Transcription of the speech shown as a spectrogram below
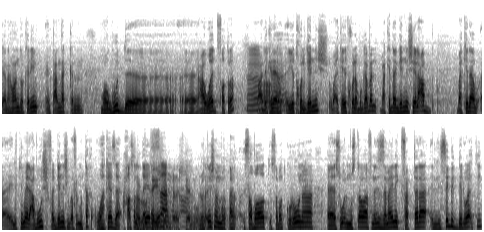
أنا هو عنده كريم أنت عندك كان موجود آه، آه، عواد فترة وبعد آه، كده. يدخل جنش وبعد كده يدخل أبو جبل بعد كده جنش يلعب بعد كده الاثنين ما يلعبوش فجنش يبقى في المنتخب وهكذا حصل دايرة. باشكال مختلفة طبعاً. إصابات إصابات كورونا آه، سوء المستوى في نادي الزمالك فابتدى اللي ثبت دلوقتي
